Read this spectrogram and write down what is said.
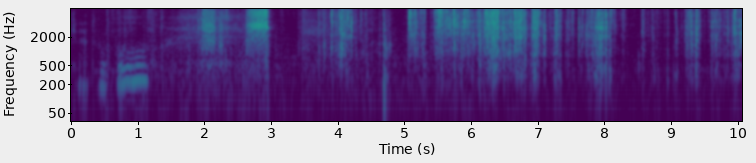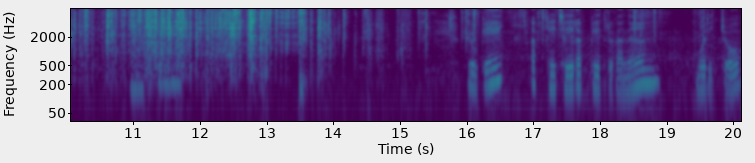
이렇게 놔두고 있거든요. 요게 앞에 제일 앞에 들어가는 머리 쪽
